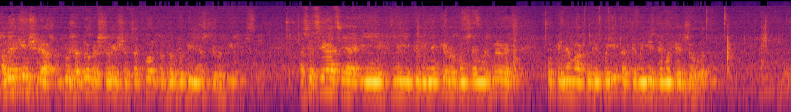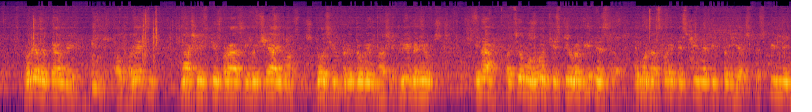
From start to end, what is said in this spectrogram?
Але яким шляхом? Дуже добре, що вийшов закон про добровільне співробітництво. Асоціація і ми, її керівники, робимо все можливе, поки нема куди поїхати, ми їздимо один до одного. Створили певний алгоритм нашої співпраці, вивчаємо досвід передових наших лідерів. І на цьому ґрунті співробітництва, де можна створити спільне підприємство, спільний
